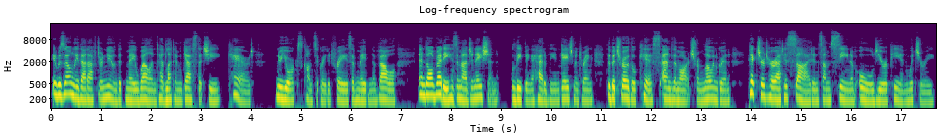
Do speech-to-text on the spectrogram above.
It was only that afternoon that May Welland had let him guess that she "cared." New York's consecrated phrase of maiden avowal, and already his imagination, leaping ahead of the engagement ring, the betrothal kiss, and the march from Lohengrin, pictured her at his side in some scene of old European witchery.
